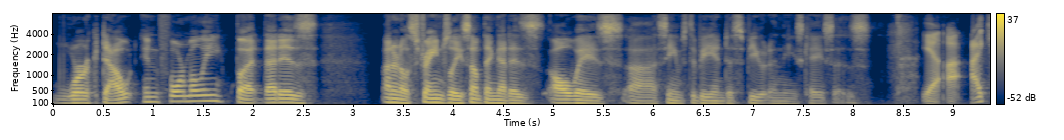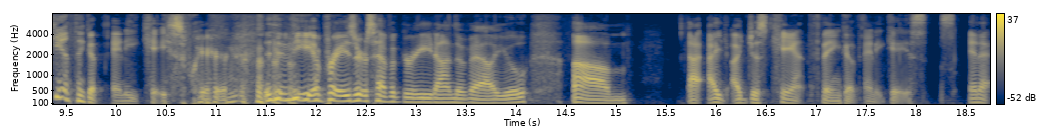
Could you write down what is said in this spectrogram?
worked out informally, but that is, I don't know, strangely something that is always uh, seems to be in dispute in these cases. Yeah, I, I can't think of any case where the appraisers have agreed on the value. Um, I, I just can't think of any case. And I,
